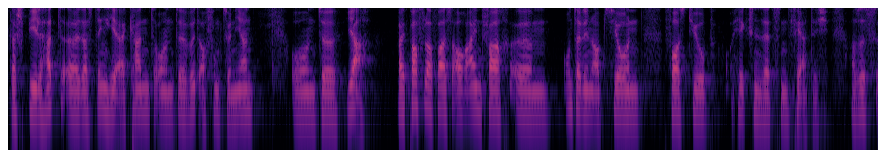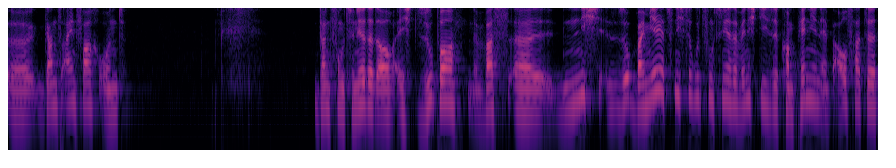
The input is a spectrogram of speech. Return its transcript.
das Spiel hat äh, das Ding hier erkannt und äh, wird auch funktionieren. Und äh, ja, bei Pavlov war es auch einfach ähm, unter den Optionen Force Tube, Häkchen setzen, fertig. Also es ist äh, ganz einfach und dann funktioniert das auch echt super. Was äh, nicht so bei mir jetzt nicht so gut funktioniert hat, wenn ich diese Companion-App auf hatte,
